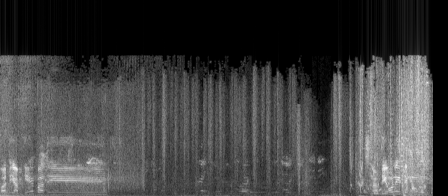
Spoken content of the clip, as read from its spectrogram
Buddy, I'm here, buddy. It's not the only thing.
